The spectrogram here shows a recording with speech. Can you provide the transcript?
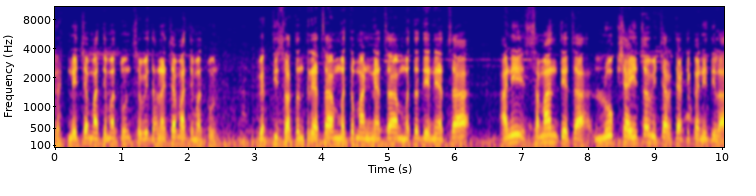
घटनेच्या माध्यमातून संविधानाच्या माध्यमातून व्यक्ती स्वातंत्र्याचा मत मांडण्याचा मत देण्याचा आणि समानतेचा लोकशाहीचा विचार त्या ठिकाणी दिला.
